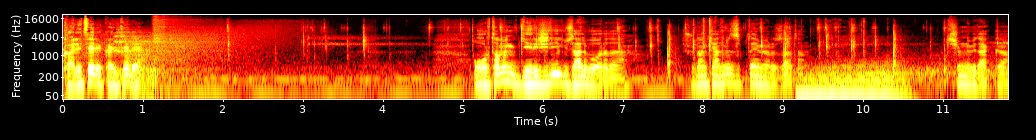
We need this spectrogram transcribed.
Kaliteli, kaliteli. Ortamın gericiliği güzel bu arada. Şuradan kendimiz zıplayamıyoruz zaten. Şimdi bir dakika.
